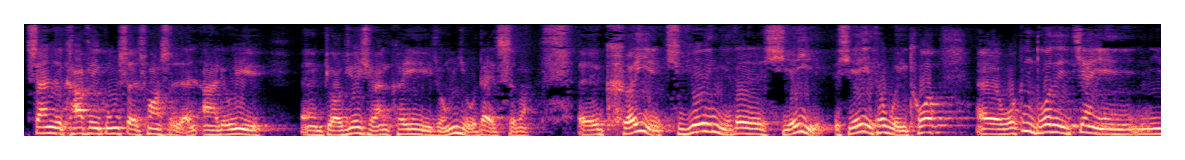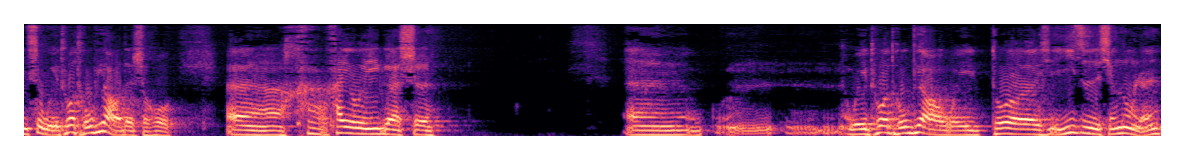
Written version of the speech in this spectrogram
三日咖啡公社创始人啊，刘玉，嗯，表决权可以永久代持吗？呃，可以，取决于你的协议。协议他委托，呃，我更多的建议你是委托投票的时候，呃，还还有一个是，嗯嗯，委托投票、委托一致行动人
